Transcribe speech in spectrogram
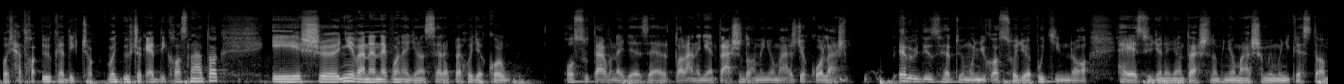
vagy hát ha ők eddig csak, vagy ők csak eddig használtak, és nyilván ennek van egy olyan szerepe, hogy akkor hosszú távon egy ezzel talán egy ilyen társadalmi nyomásgyakorlás előidézhető mondjuk az, hogy a Putyinra helyeződjön egy olyan társadalmi nyomás, ami mondjuk ezt a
